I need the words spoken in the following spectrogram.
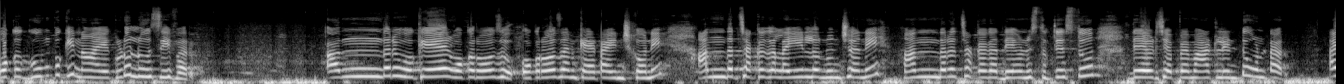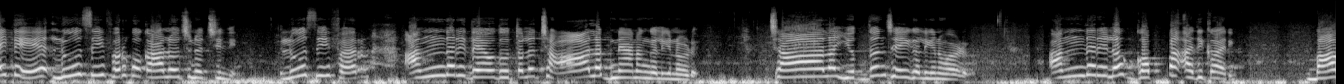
ఒక గుంపుకి నాయకుడు లూసిఫర్. అందరూ ఒకే ఒక రోజు ఒక రోజు అని కేటాయించుకొని అందరు చక్కగా లైన్లో నుంచొని అందరూ చక్కగా దేవుని స్థుతిస్తూ దేవుడు చెప్పే మాటలు వింటూ ఉంటారు. అయితే లూసిఫర్కు ఒక ఆలోచన వచ్చింది. లూసిఫర్ అందరి దేవదూతలో చాలా జ్ఞానం కలిగినవాడు చాలా యుద్ధం చేయగలిగినవాడు. అందరిలో గొప్ప అధికారి. బాగా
